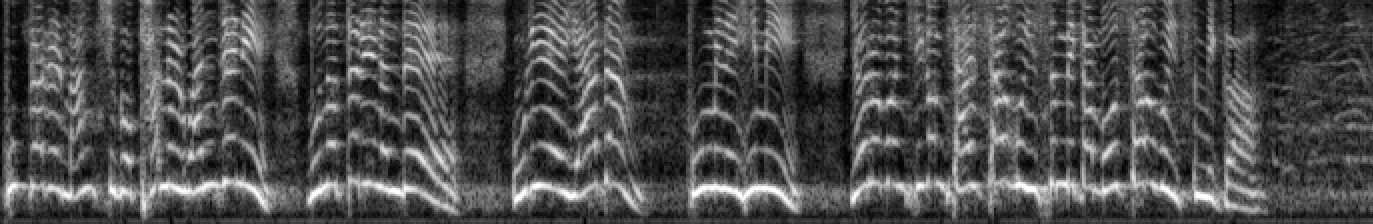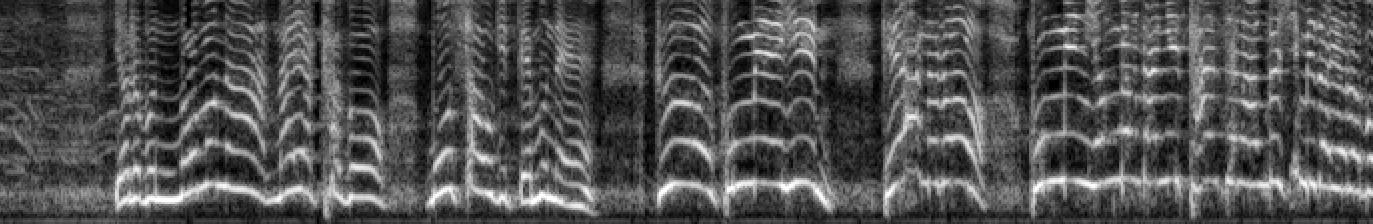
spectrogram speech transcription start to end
국가를 망치고 판을 완전히 무너뜨리는데 우리의 야당 국민의 힘이 여러분 지금 잘 싸우고 있습니까? 못 싸우고 있습니까? 여러분 너무나 나약하고 못 싸우기 때문에 그 국민의힘 대안으로 국민혁명당이 탄생한 것입니다 여러분.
